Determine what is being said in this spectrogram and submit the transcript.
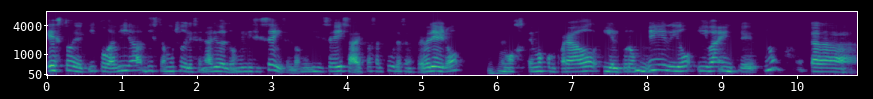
esto de aquí todavía dista mucho del escenario del 2016. El 2016, a estas alturas, en febrero, hemos, hemos comparado y el promedio iba entre, ¿no? Cada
